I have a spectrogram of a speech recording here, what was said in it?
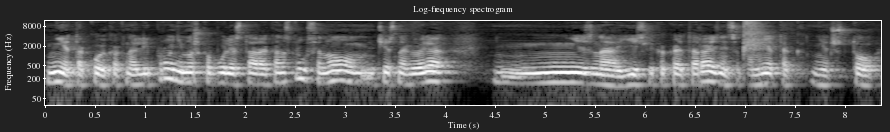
не такой, как на Lee Pro, немножко более старая конструкция, но, честно говоря, не знаю, есть ли какая-то разница. По мне так нет, что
